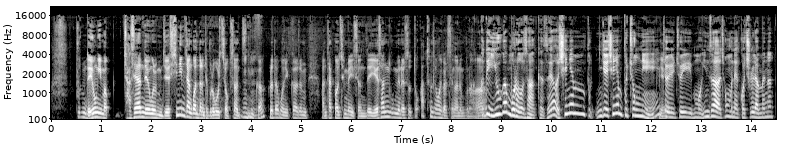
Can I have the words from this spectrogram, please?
좀 내용이 막 자세한 내용을 이제 신임 장관들한테 물어볼 수는 없지 않습니까? 음흠. 그러다 보니까 좀 안타까운 측면이 있었는데 예산 국면에서 똑같은 상황이 발생하는구나. 근데 이유가 뭐라고 생각하세요? 신임 이제 신임 부총리 예. 저희 저희 뭐 인사 청문회 거치려면은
